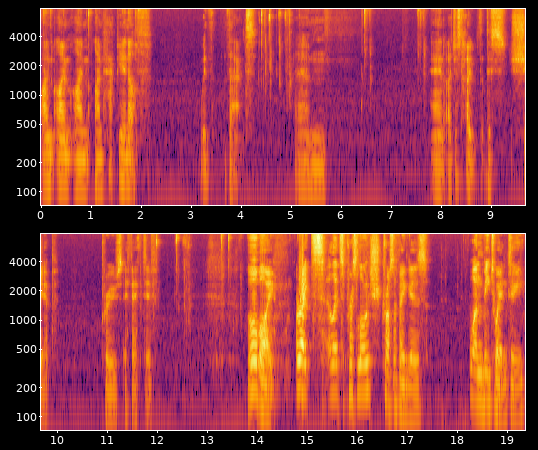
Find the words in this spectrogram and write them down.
I'm I'm I'm I'm happy enough with that. Um, and I just hope that this ship proves effective. Oh boy. Right, let's press launch, cross our fingers. 1v20.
